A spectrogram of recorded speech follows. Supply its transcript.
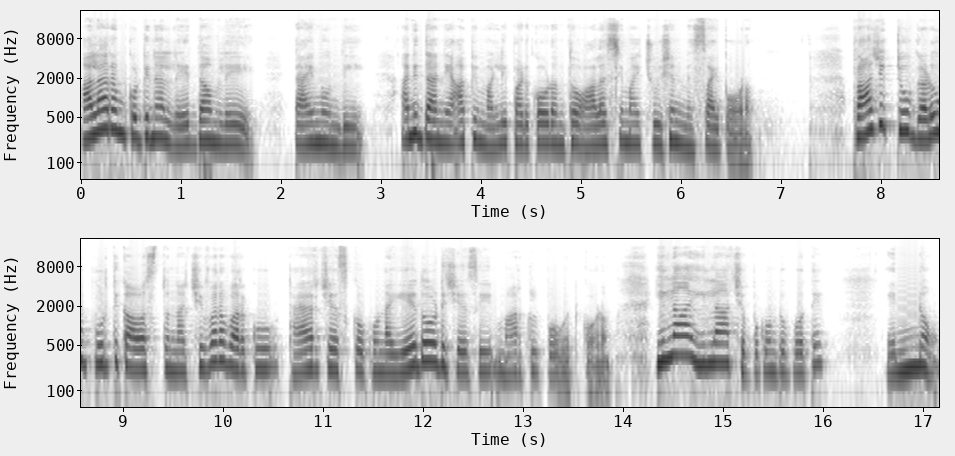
అలారం కొట్టినా లేద్దాంలే టైం ఉంది అని దాన్ని ఆపి మళ్ళీ పడుకోవడంతో ఆలస్యమై ట్యూషన్ మిస్ అయిపోవడం. ప్రాజెక్టు గడువు పూర్తి కావస్తున్న చివరి వరకు తయారు చేసుకోకుండా ఏదోటి చేసి మార్కులు పోగొట్టుకోవడం. ఇలా ఇలా చెప్పుకుంటూ పోతే ఎన్నో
